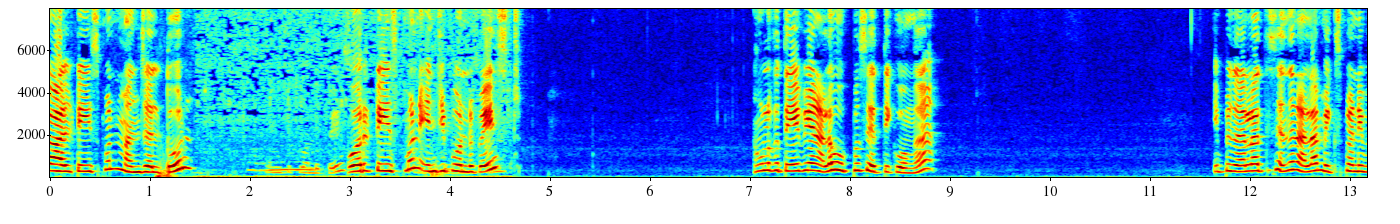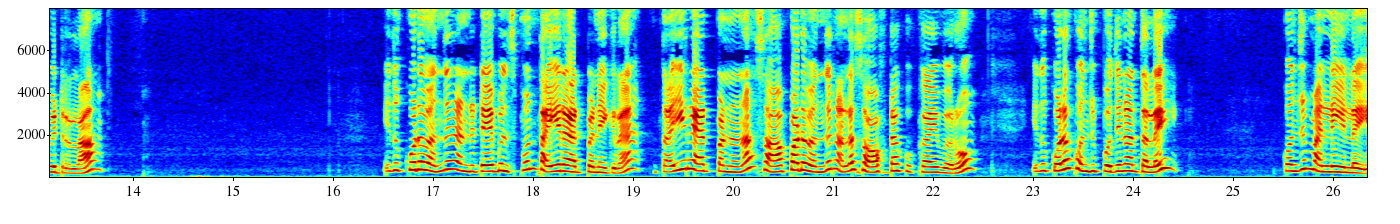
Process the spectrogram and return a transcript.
கால் டீஸ்பூன் மஞ்சள் தூள். ஒரு டீஸ்பூன் இஞ்சி பூண்டு பேஸ்ட். உங்களுக்கு தேவையான அளவு உப்பு சேர்த்திக்கோங்க. இப்போ இது எல்லாத்தையும் சேர்ந்து நல்லா மிக்ஸ் பண்ணி விட்டுறலாம். இது கூட வந்து ரெண்டு டேபிள் ஸ்பூன் தயிர் ஆட் பண்ணிக்கிறேன். தயிர் ஆட் பண்ணுன்னா சாப்பாடு வந்து நல்லா சாஃப்டாக குக்காகி வரும். இது கூட கொஞ்சம் புதினா தலை கொஞ்சம் மல்லி இலை.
